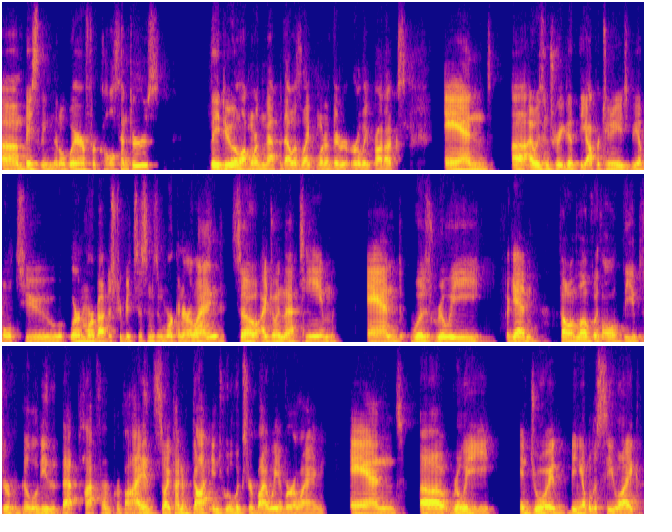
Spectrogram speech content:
um, basically middleware for call centers they do a lot more than that, but that was like one of their early products. And uh, I was intrigued at the opportunity to be able to learn more about distributed systems and work in Erlang. So I joined that team and was really, again, fell in love with all the observability that that platform provides. So I kind of got into Elixir by way of Erlang and uh, really enjoyed being able to see like,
